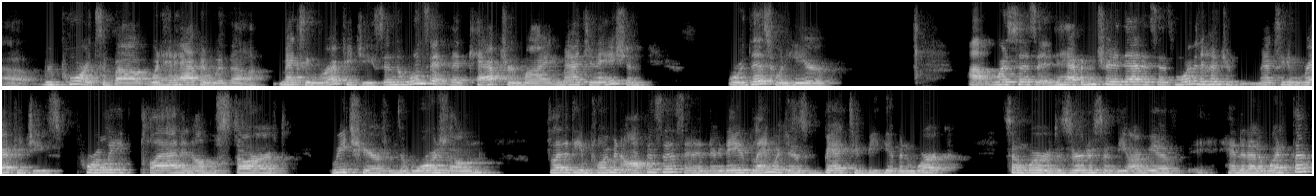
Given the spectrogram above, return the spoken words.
uh, reports about what had happened with uh, Mexican refugees. And the ones that, that captured my imagination were this one here, uh, where it says it happened in Trinidad. It says more than 100 Mexican refugees, poorly clad and almost starved, reached here from the war zone, at the employment offices, and in their native languages begged to be given work. Some were deserters of the army of General Huerta,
